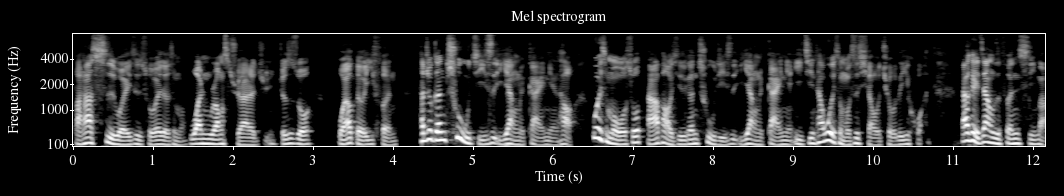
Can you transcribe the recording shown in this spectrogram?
把它视为是所谓的什么 one run strategy，就是说我要得一分。它就跟触及是一样的概念，好，为什么我说打跑其实跟触及是一样的概念，以及它为什么是小球的一环？大家可以这样子分析嘛。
